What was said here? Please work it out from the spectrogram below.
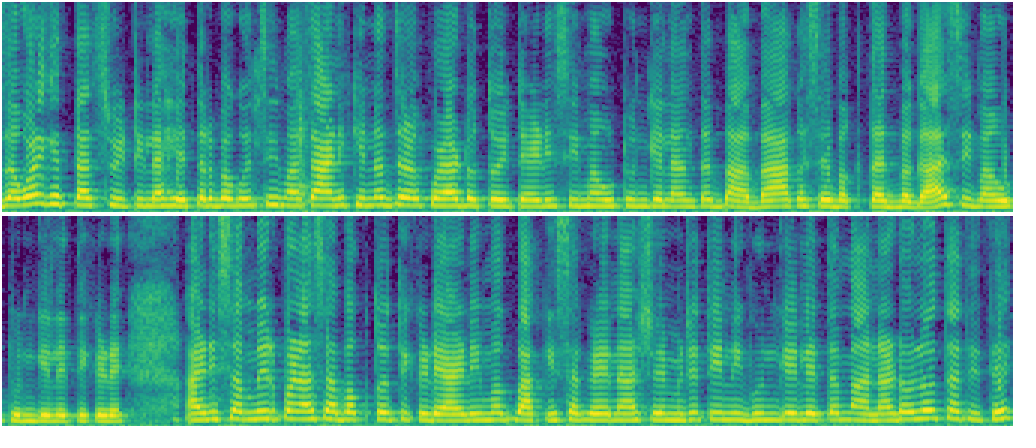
जवळ घेतात स्वीटीला. हे तर बघून सीमाचा आणखीनच जळपळाट होतो इथे आणि सीमा उठून गेल्यानंतर बाबा कसे बघतात बघा सीमा उठून गेले तिकडे. आणि समीर पण असा बघतो तिकडे. आणि मग बाकी सगळ्यांना असे म्हणजे ते निघून गेले तर माना डोलवतात इथे.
